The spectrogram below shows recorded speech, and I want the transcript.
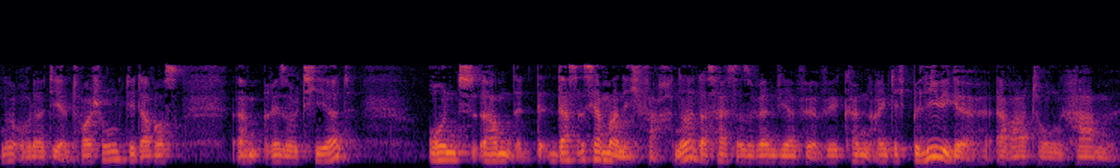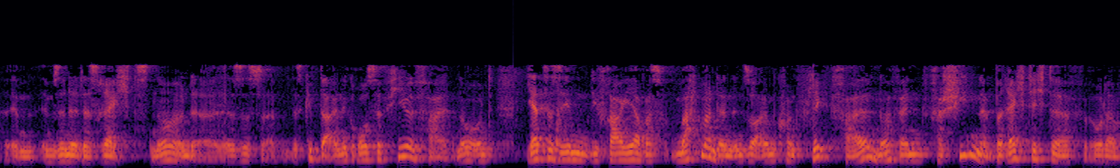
ne, oder die Enttäuschung, die daraus ähm, resultiert Und ähm, das ist ja mannigfach. Ne? Das heißt also, wenn wir, wir, wir können eigentlich beliebige Erwartungen haben im, im Sinne des Rechts. Ne? Und äh, es, ist, es gibt da eine große Vielfalt. Ne? Und jetzt ist eben die Frage, ja, was macht man denn in so einem Konfliktfall, ne? wenn verschiedene berechtigte oder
